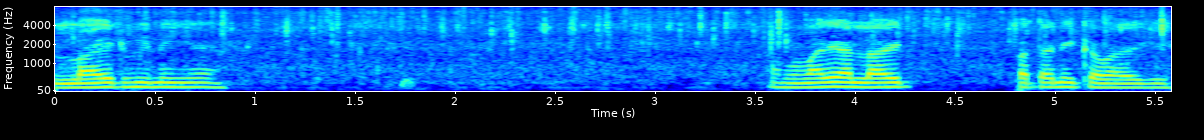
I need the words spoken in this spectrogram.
लाइट भी नहीं है। हमारे यहाँ लाइट पता नहीं कब आएगी।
